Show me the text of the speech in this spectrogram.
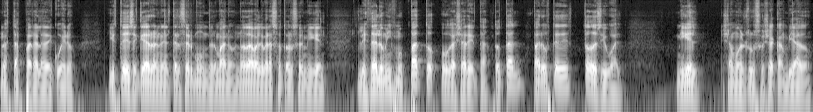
No estás para la de cuero. Y ustedes se quedaron en el tercer mundo, hermano. No daba el brazo a torcer Miguel. Les da lo mismo pato o gallareta. Total, para ustedes todo es igual. Miguel, llamó el ruso ya cambiado,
